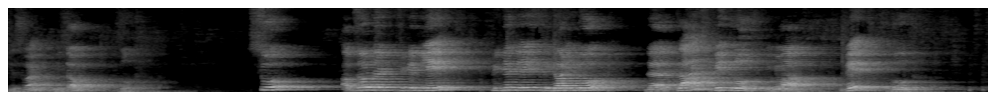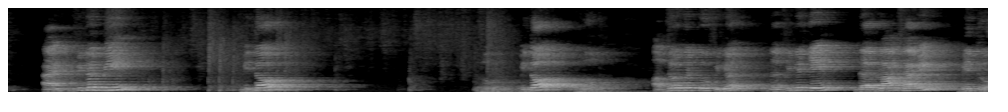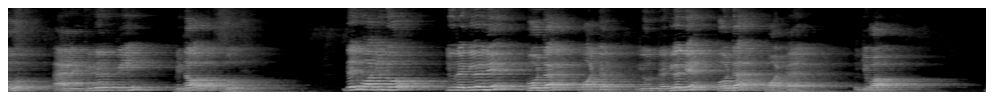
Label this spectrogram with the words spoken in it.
this one without root so observe that figure a figure a is regarding to the plants with root okay what with root and figure b without root. Without root. Observe the two figure. The figure a the plants having with root and figure b without root. Then what you do? You regularly pour the water you regularly pour the water. Okay, wow.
